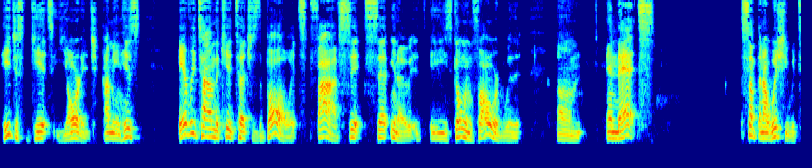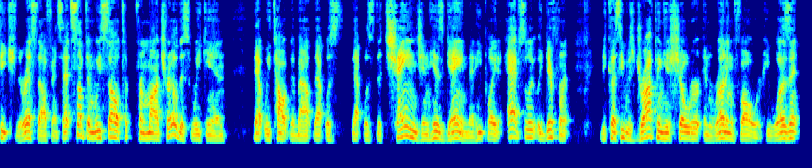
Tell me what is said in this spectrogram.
He just gets yardage. I mean, his every time the kid touches the ball, it's five, six, seven. You know, it, he's going forward with it, um, and that's something I wish he would teach the rest of the offense. That's something we saw t- from Montrell this weekend that we talked about. That was that was the change in his game that he played absolutely different because he was dropping his shoulder and running forward. He wasn't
